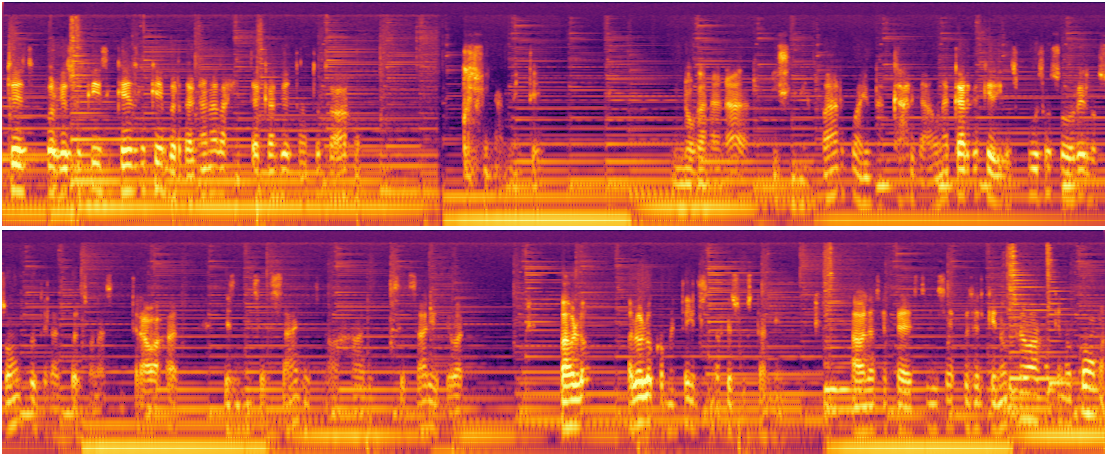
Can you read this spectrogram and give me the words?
Entonces, porque eso dice, ¿qué es lo que en verdad gana la gente a cambio de tanto trabajo? Pues finalmente no gana nada. Y sin embargo, hay una carga, una carga que Dios puso sobre los hombros de las personas que trabajan. Es necesario trabajar, es necesario llevar. Pablo, Pablo lo comenta y el Señor Jesús también habla acerca de esto y dice, pues el que no trabaja, que no coma.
